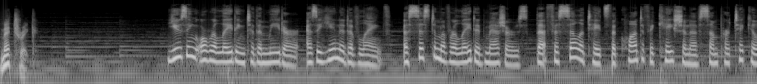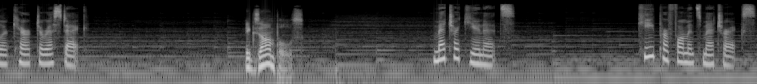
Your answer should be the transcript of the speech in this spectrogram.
Metric Using or relating to the meter as a unit of length, a system of related measures that facilitates the quantification of some particular characteristic. Examples Metric units, Key performance metrics.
